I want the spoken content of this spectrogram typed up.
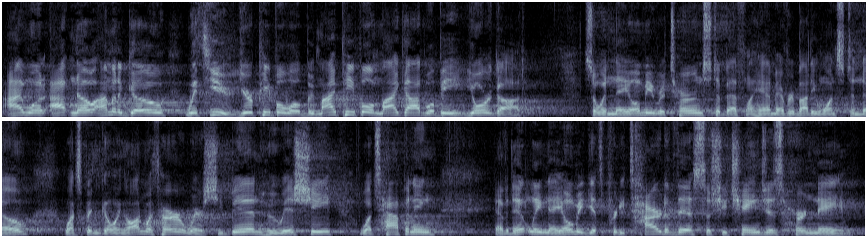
I want, I, no, I'm going to go with you. Your people will be my people, my God will be your God. So when Naomi returns to Bethlehem, everybody wants to know what's been going on with her, where's she been, who is she, what's happening. Evidently, Naomi gets pretty tired of this, so she changes her name.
